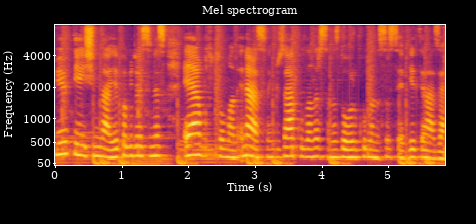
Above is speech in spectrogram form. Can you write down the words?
Büyük değişimler yapabilirsiniz. Eğer bu tutulmanın enerjisini güzel kullanırsanız, doğru kullanırsınız sevgili teraziler.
